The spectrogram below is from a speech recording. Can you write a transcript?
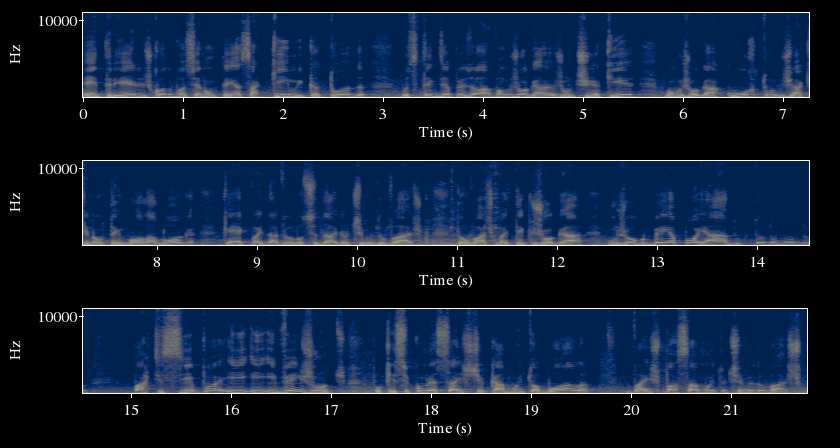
entre eles. Quando você não tem essa química toda, você tem que dizer para eles: ó, oh, vamos jogar juntinho aqui, vamos jogar curto, já que não tem bola longa. Quem é que vai dar velocidade ao time do Vasco? Então o Vasco vai ter que jogar um jogo bem apoiado, que todo mundo participa e, e, e vem juntos. Porque se começar a esticar muito a bola, vai espaçar muito o time do Vasco.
